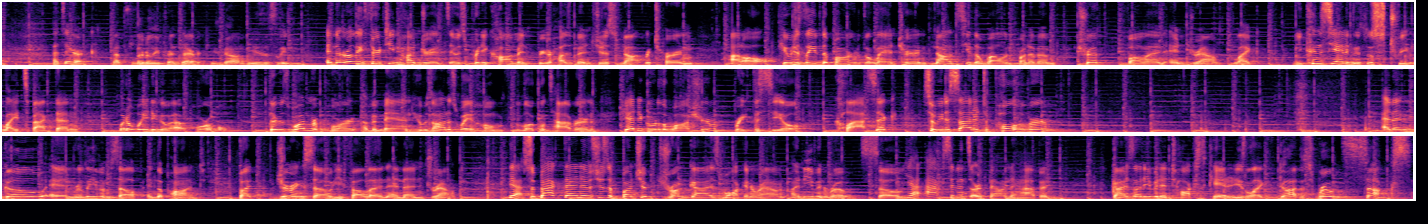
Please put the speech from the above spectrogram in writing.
that's Eric. That's literally Prince Eric. He's gone. He's asleep. In the early 1300s, it was pretty common for your husband to just not return at all. He would just leave the bar with the lantern, not see the well in front of him, trip, fall in, and drown. Like, you couldn't see anything. There was street lights back then. What a way to go out. Horrible. There was one report of a man who was on his way home from the local tavern. He had to go to the washroom, break the seal. Classic. So he decided to pull over and then go and relieve himself in the pond. But during so, he fell in and then drowned. Yeah, so back then it was just a bunch of drunk guys walking around uneven roads. So yeah, accidents are bound to happen. Guy's not even intoxicated. He's like, God, this road sucks.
